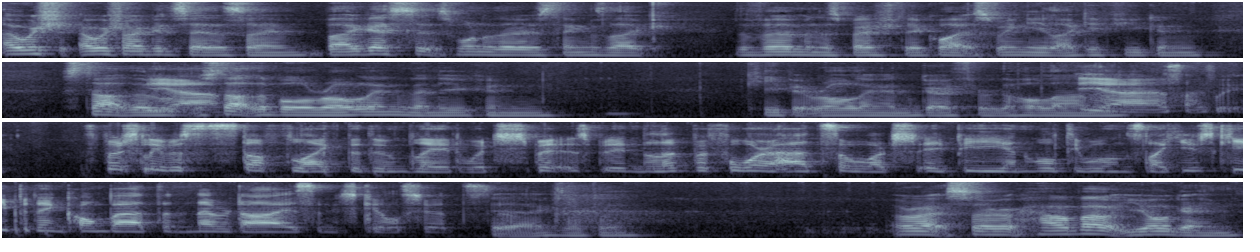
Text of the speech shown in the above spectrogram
I wish I wish I could say the same, but I guess it's one of those things like the vermin, especially, are quite swingy. Like if you can start the Yeah. start the ball rolling, then you can keep it rolling and go through the whole army. Yeah, exactly. Especially with stuff like the Doomblade, which before had so much AP and multi wounds. Like you just keep it in combat and it never dies and just kills shit. so. Yeah, exactly. All right. So how about your game?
